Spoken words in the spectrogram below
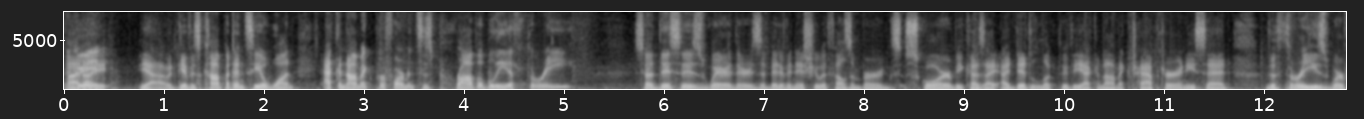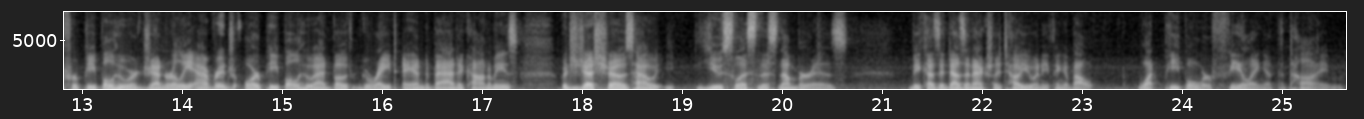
But Agreed. Yeah, I would give his competency a one. Economic performance is probably a three. So this is where there's a bit of an issue with Felzenberg's score because I, I did look through the economic chapter and he said the threes were for people who were generally average or people who had both great and bad economies, which just shows how useless this number is because it doesn't actually tell you anything about what people were feeling at the time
